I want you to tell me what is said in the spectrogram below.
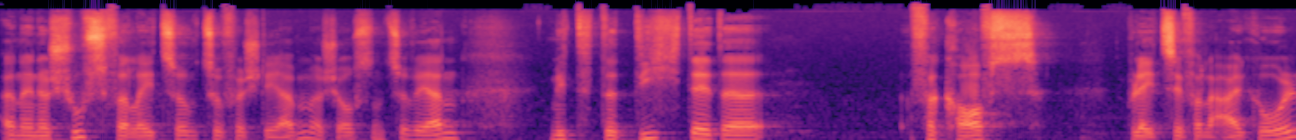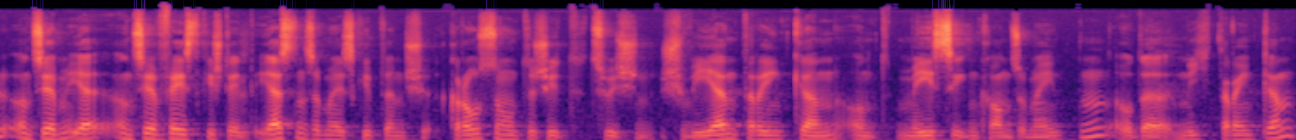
an einer Schussverletzung zu versterben, erschossen zu werden, mit der Dichte der Verkaufs- Plätze von Alkohol und sie, haben, und sie haben festgestellt, erstens einmal, es gibt einen großen Unterschied zwischen schweren Trinkern und mäßigen Konsumenten oder Nichttrinkern.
